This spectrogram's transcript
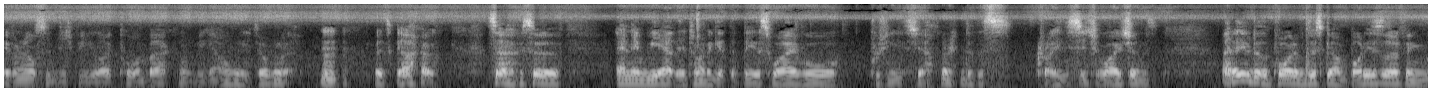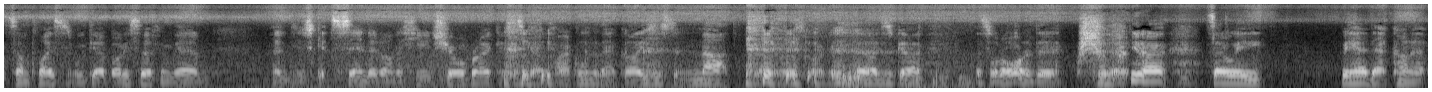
Everyone else would just be like pulling back and would be going, "Oh, "What are you talking about? Hmm. Let's go." so sort of, and then we out there trying to get the biggest wave or pushing each other into this crazy situations. And even to the point of just going body surfing, some places we go body surfing there and, and you just get sanded on a huge shore break and just go, fuck, look at that guy, he's just a nut. You know, it's and I just go, that's what I want to do. Yeah. you know? So we we had that kind of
